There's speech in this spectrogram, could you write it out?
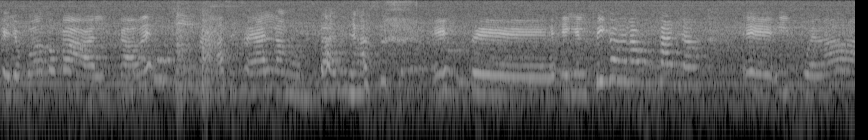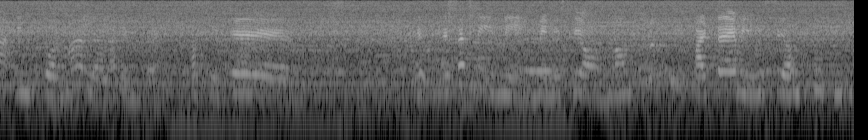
que yo pueda tocar cada esquina, así sea en la montaña, este, en el pico de la montaña eh, y pueda informarle a la gente. Así que es- esa es mi, mi, mi misión, ¿no? Parte de mi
